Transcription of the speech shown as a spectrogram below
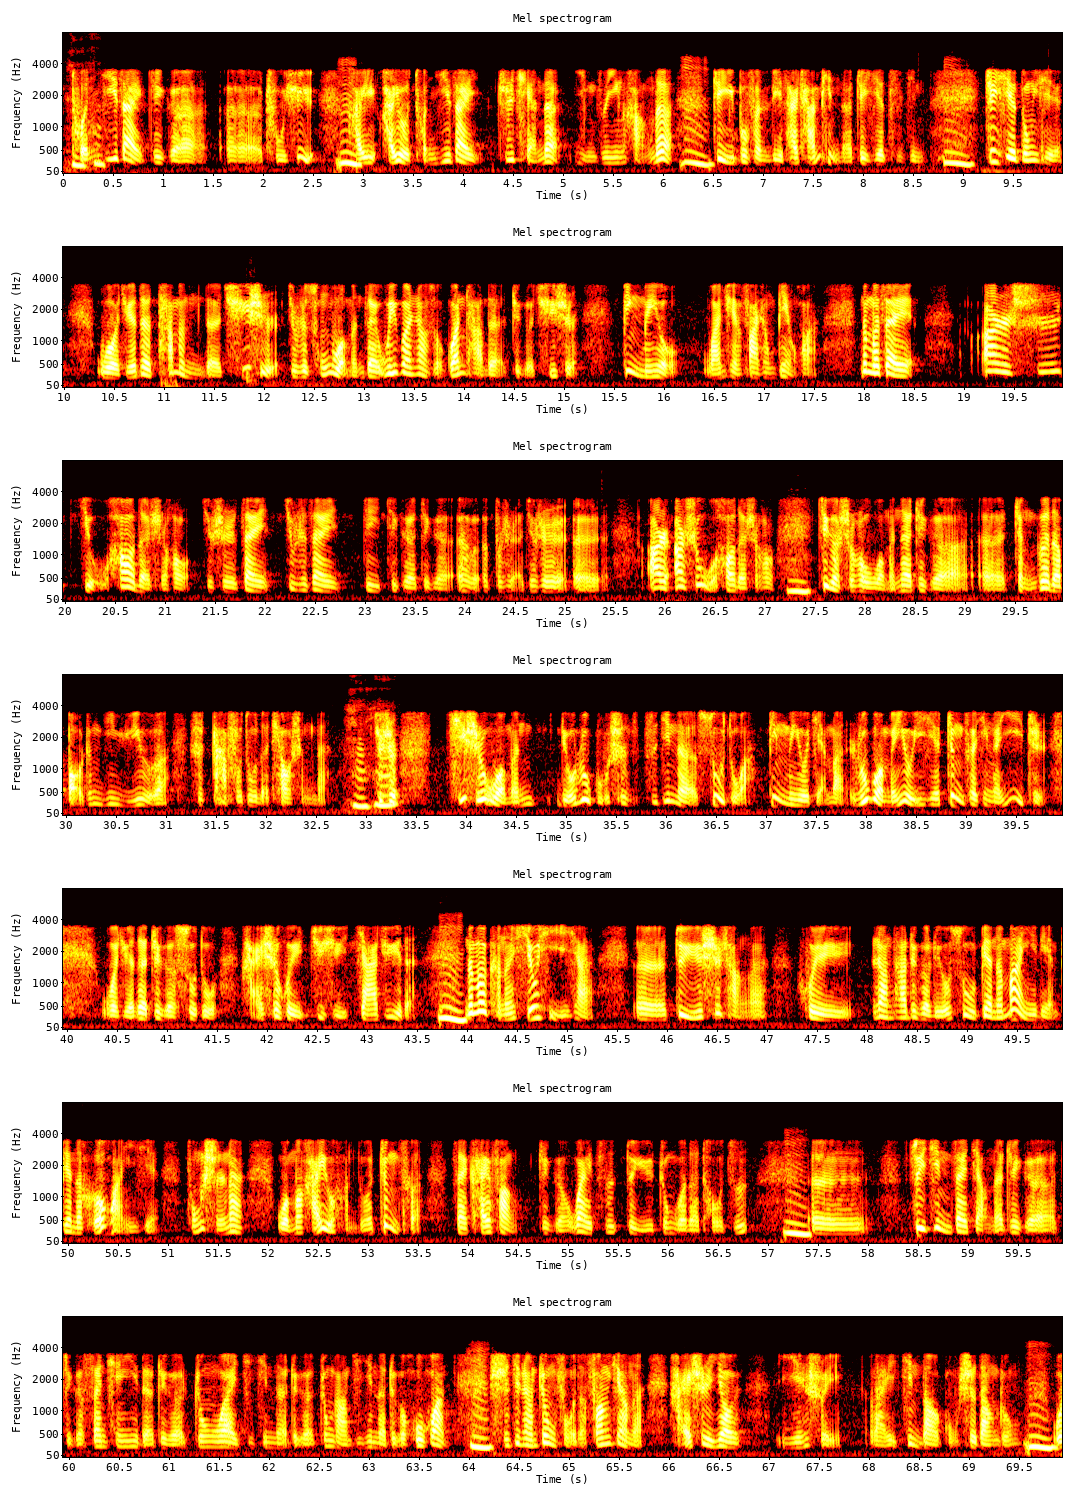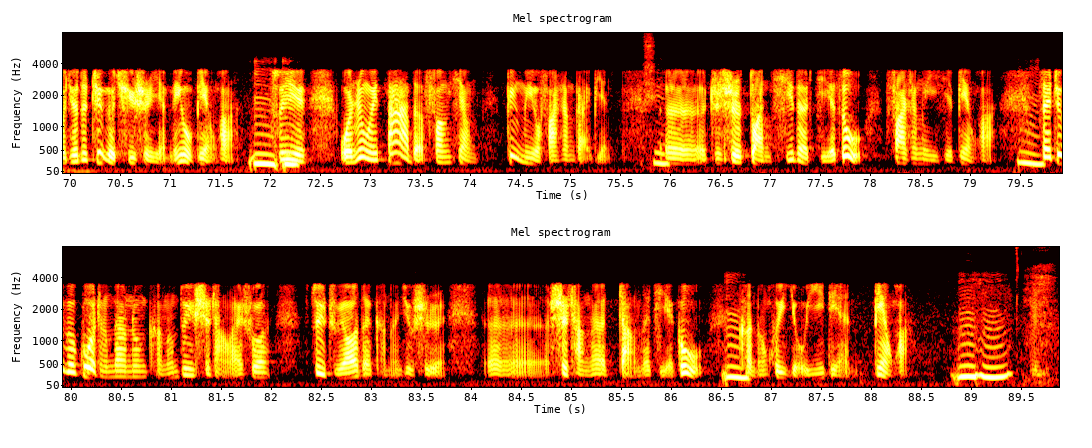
囤积在这个呃储蓄，嗯。还还有囤积在之前的影子银行的嗯。这一部分理财产品的这些资金，嗯。这些东西，我觉得他们的趋势就是从我们在微观上所观察的这个趋势，并没有完全发生变化。那么在二十九号的时候，就是在就是在这这个这个呃呃不是就是呃二二十五号的时候，嗯这个时候我们的这个呃整个的保证金余额是大幅度的跳升的。就是其实我们流入股市资金的速度啊，并没有减慢。如果没有一些政策性的抑制，我觉得这个速度还是会继续加剧的。嗯那么可能休息一下，呃，对于市场啊，会让它这个流速变得慢一点，变得和缓一些。同时呢，我们还有很多政策在开放这个外资对于中国的投资。嗯呃，最近在讲的这个这个三千亿的这个中外基金的这个中港基金的这个互换，嗯实际上政府的方向呢，还是要引水来进到股市当中。嗯我觉得这个趋势也没有变化，嗯，所以我认为大的方向并没有发生改变，是呃，只是短期的节奏发生了一些变化。嗯在这个过程当中，可能对市场来说，最主要的可能就是，呃，市场的涨的结构嗯可能会有一点变化。嗯嗯哼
